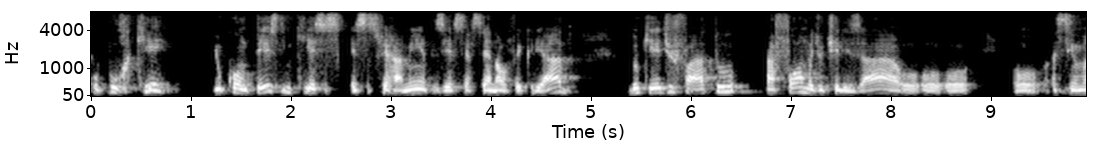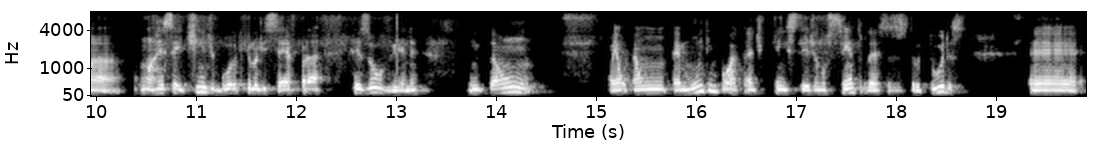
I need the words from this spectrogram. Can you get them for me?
o porquê e o contexto em que esses, essas ferramentas e esse arsenal foi criado, do que, de fato, a forma de utilizar ou, ou, ou assim, uma, uma receitinha de bolo que aquilo serve para resolver, né? Então, é, é, um, é muito importante que quem esteja no centro dessas estruturas é,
